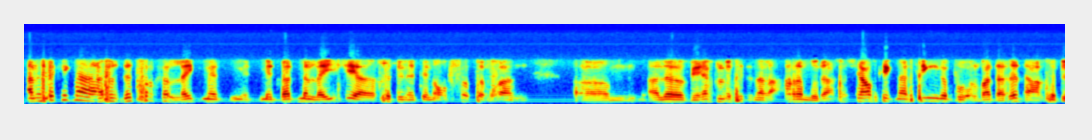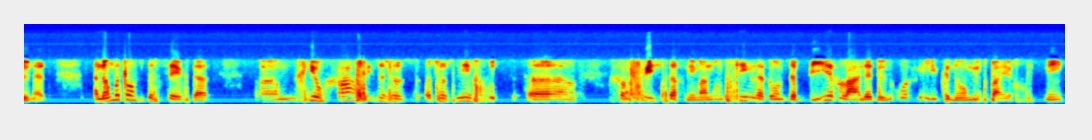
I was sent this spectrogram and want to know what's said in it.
En as ek kyk na as ons dit vergelyk met met met wat Maleisië gedoen het in opsigte van ehm um, hulle werkloosheid en hulle armoede. As ons self kyk na Singapore wat hulle daar gedoen het. En nou moet ons besef dat ehm um, geografies is ons is ons nie goed uh gefestig nie want ons sien dat ons buurlande doen ook nie ekonomies baie goed nie.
